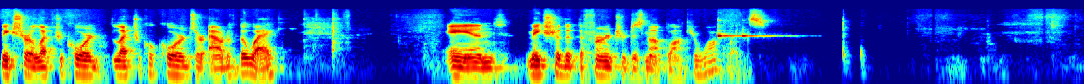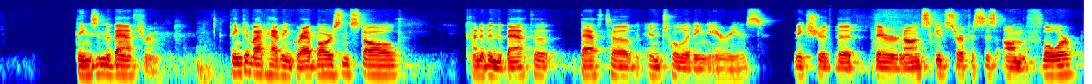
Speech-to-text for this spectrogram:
Make sure electric cord, electrical cords are out of the way. And make sure that the furniture does not block your walkways. Things in the bathroom. Think about having grab bars installed kind of in the bath, bathtub and toileting areas. Make sure that there are non-skid surfaces on the floor.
